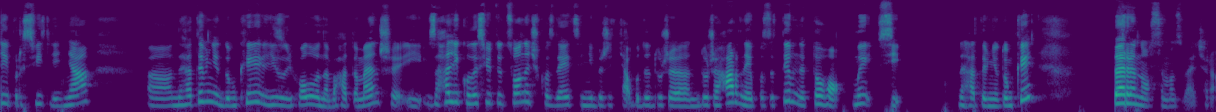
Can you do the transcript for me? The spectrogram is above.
І при світлі дня е, негативні думки лізуть в голову набагато менше. І взагалі, коли світить сонечко, здається, ніби життя буде дуже, дуже гарне і позитивне, того ми всі негативні думки переносимо з вечора.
